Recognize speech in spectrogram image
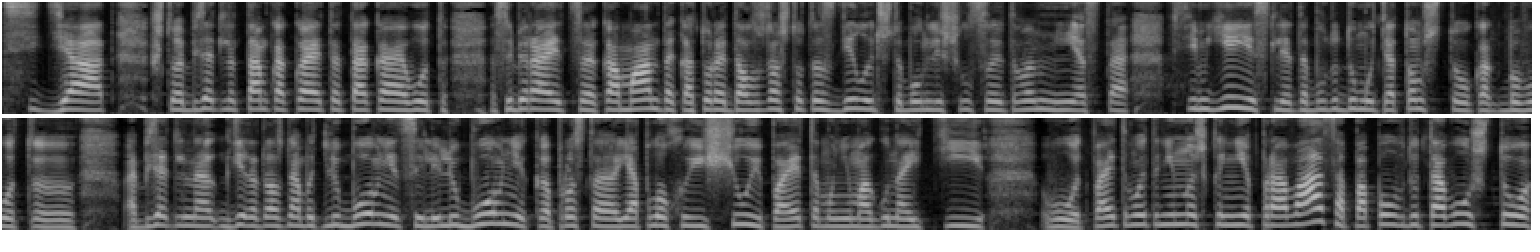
подсидят, что обязательно там какая-то такая вот собирается команда, которая должна что-то сделать, чтобы он лишился этого места. В семье, если это буду думать о том, что как бы вот э, обязательно где-то должна быть любовница или любовник, просто я плохо ищу и поэтому не могу найти. Вот, поэтому это немножко не про вас, а по поводу того, что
